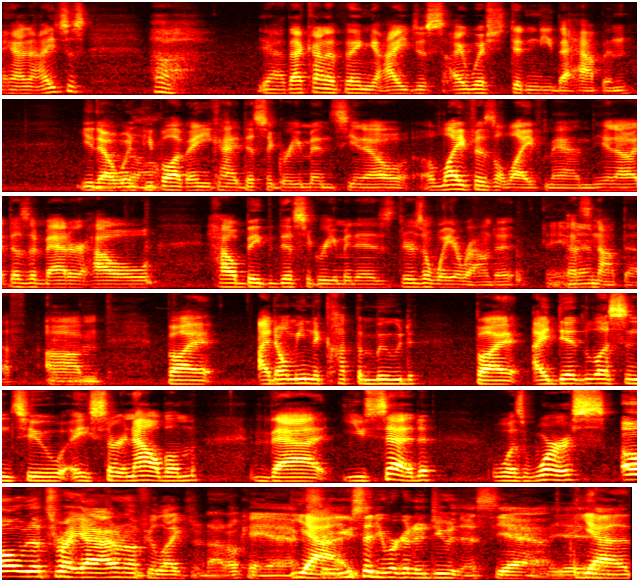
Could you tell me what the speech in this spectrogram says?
man, I just, yeah, that kind of thing. I just, I wish didn't need to happen. You know, Not when people have any kind of disagreements, you know, a life is a life, man. You know, it doesn't matter how how big the disagreement is. There's a way around it. That's not death. Amen. Um, but I don't mean to cut the mood, but I did listen to a certain album that you said was worse Oh, that's right. Yeah, I don't know if you liked it or not. Okay, yeah. Yeah. So you said you were gonna do this. Yeah, yeah. yeah,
